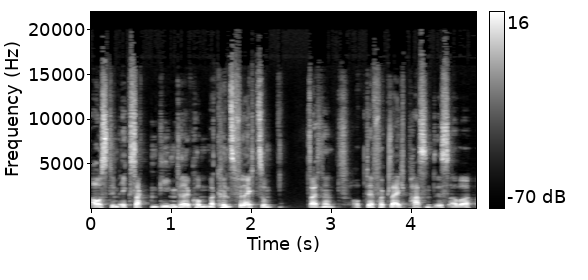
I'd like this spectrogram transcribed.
aus dem exakten Gegenteil kommt. Man könnte es vielleicht so, weiß nicht, ob der Vergleich passend ist, aber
